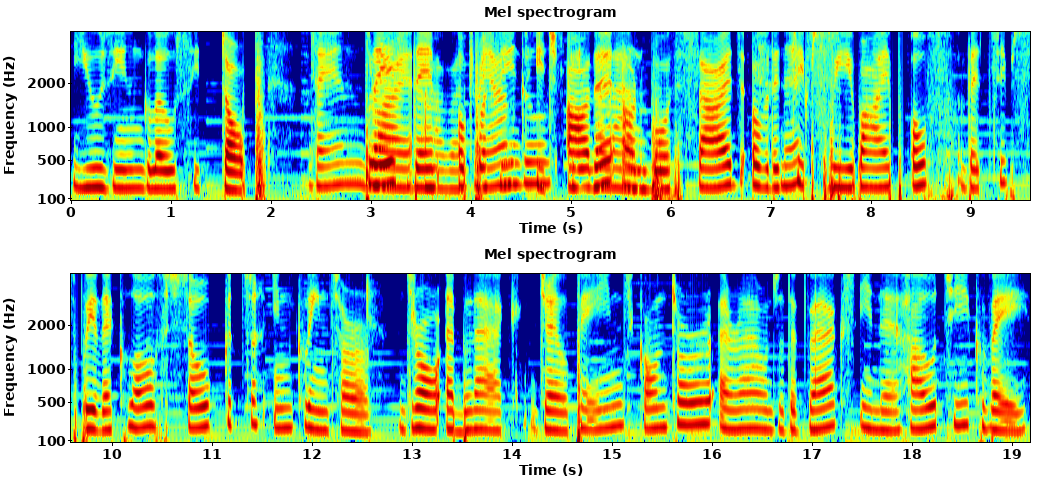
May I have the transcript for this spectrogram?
using glossy top. Then place them opposite each other on both sides of the Next, tips. we wipe off the tips with a cloth soaked in cleanser. Draw a black gel paint contour around the wax in a chaotic way.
